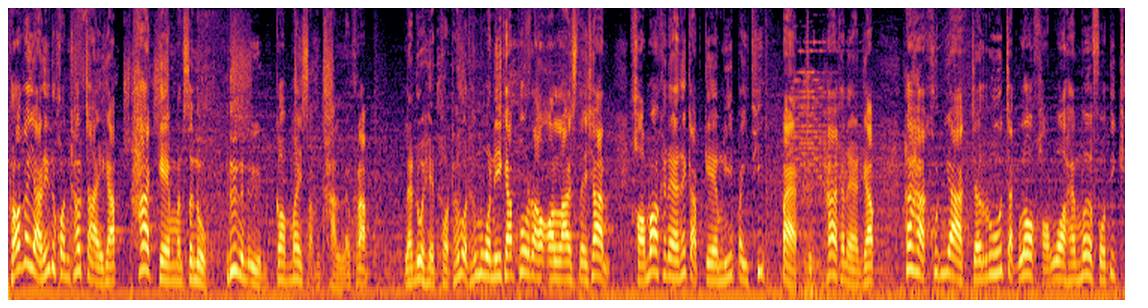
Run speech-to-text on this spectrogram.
เพราะก็อย่างที่ทุกคนเข้าใจครับ ถ้าเกมมันสนุกเรื่องอื่นๆ ก็ไม่สำคัญแล้วครับ และด้วยเหตุผลทั้งหมดทั้งมวลนี้ครับพวกเราออนไลน์สเตชันขอมอบคะแนนให้กับเกมนี้ไปที่ 8.5 คะแนนครับ ถ้าหากคุณอยากจะรู้จากโลกของ Warhammer 40k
